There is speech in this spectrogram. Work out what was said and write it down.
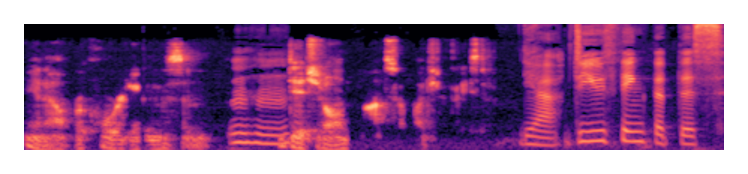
you know recordings and mm-hmm. digital not so much face to face yeah do you think that this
